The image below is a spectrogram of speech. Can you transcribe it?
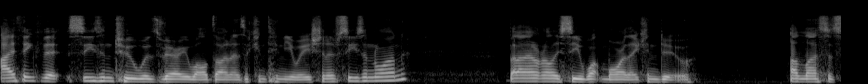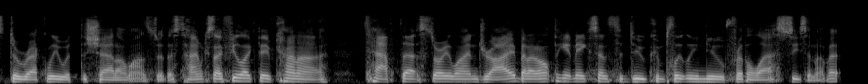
I think that season two was very well done as a continuation of season one, but I don't really see what more they can do unless it's directly with the Shadow Monster this time because I feel like they've kind of tapped that storyline dry, but I don't think it makes sense to do completely new for the last season of it.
